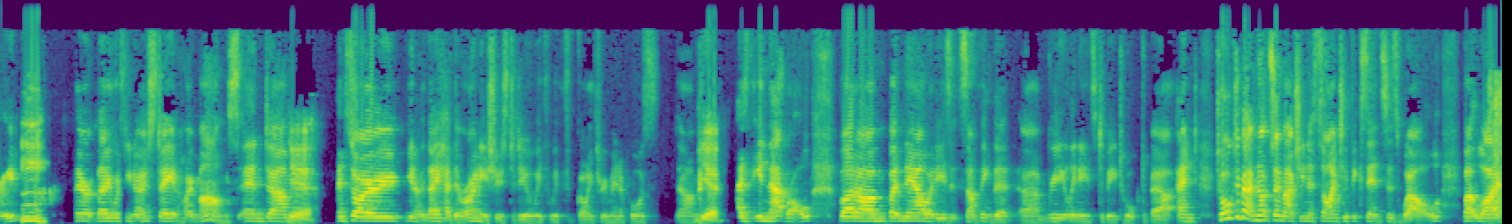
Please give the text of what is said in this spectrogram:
married, mm. they they would you know stay at home mums and um yeah. And so, you know, they had their own issues to deal with with going through menopause um, yeah. in that role. But um but now it is it's something that um, really needs to be talked about and talked about not so much in a scientific sense as well but like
